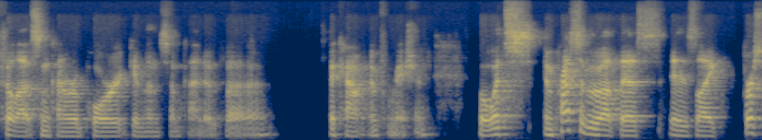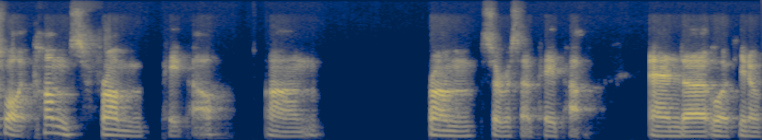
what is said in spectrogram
fill out some kind of report, give them some kind of uh, account information. But what's impressive about this is like, first of all, it comes from PayPal, um, from service at PayPal. And uh, look, you know,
